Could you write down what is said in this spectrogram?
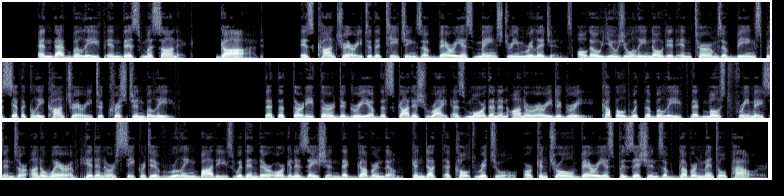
and that belief in this Masonic God is contrary to the teachings of various mainstream religions although usually noted in terms of being specifically contrary to Christian belief, that the 33rd degree of the Scottish Rite is more than an honorary degree, coupled with the belief that most Freemasons are unaware of hidden or secretive ruling bodies within their organization that govern them, conduct occult ritual, or control various positions of governmental power,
